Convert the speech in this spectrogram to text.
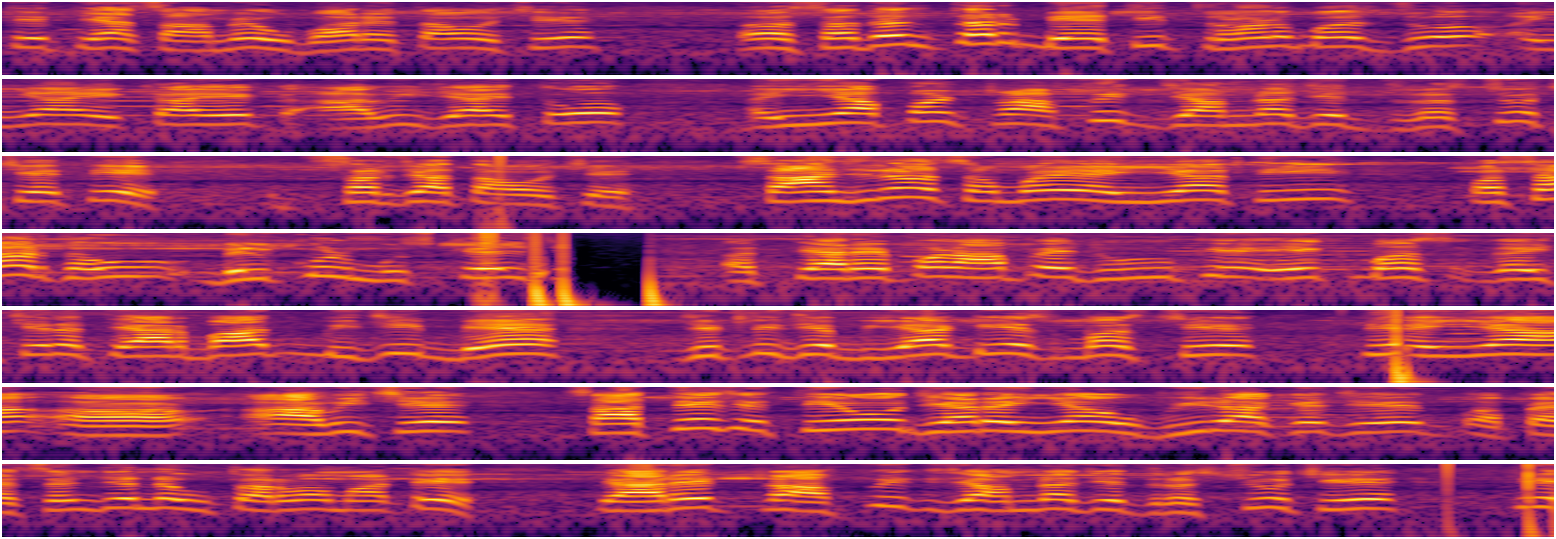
તે ત્યાં સામે ઊભા રહેતા હોય છે. સદંતર બેથી ત્રણ બસ જો અહીંયા એકાએક આવી જાય તો અહીંયા પણ ટ્રાફિક જામના જે દ્રશ્યો છે તે સર્જાતા હોય છે. સાંજના સમયે અહીંયાથી પસાર થવું બિલકુલ મુશ્કેલ છે. અત્યારે પણ આપણે જોયું કે એક બસ ગઈ છે ને ત્યારબાદ બીજી બે જેટલી જે બીઆરટીએસ બસ છે તે અહીંયા આવી છે. સાથે જ તેઓ જ્યારે અહીંયા ઊભી રાખે છે પેસેન્જરને ઉતારવા માટે ત્યારે ટ્રાફિક જામના જે દ્રશ્યો છે તે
